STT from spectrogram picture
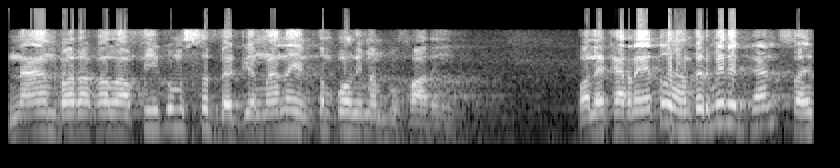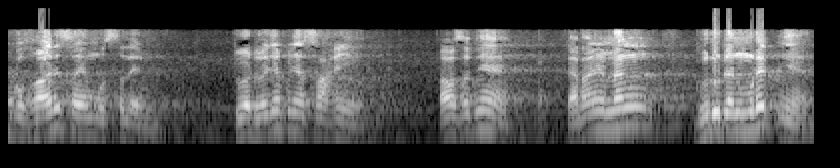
Naam barakallahu fikum sebagaimana yang tempuh Imam Bukhari. Oleh karena itu hampir mirip kan Sahih Bukhari, Sahih Muslim. Dua-duanya punya sahih. Apa maksudnya? Karena memang guru dan muridnya.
